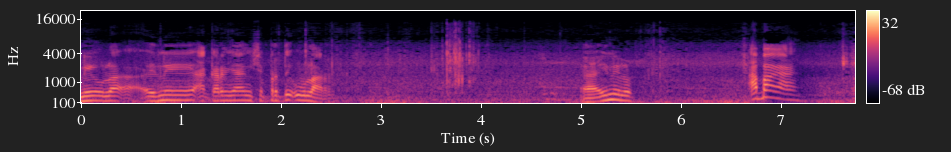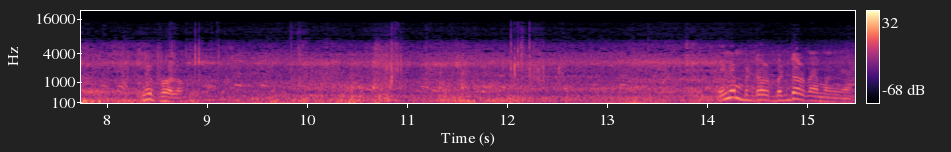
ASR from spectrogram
ini ular ini akarnya yang seperti ular nah ini loh apa kang Ini bolong. Ini bendol-bendol memang ya.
